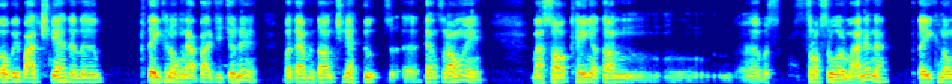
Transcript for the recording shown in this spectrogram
ក៏វាបានឈ្នះទៅលើផ្ទៃក្នុងគណៈប្រជាជនទេប៉ុន្តែមិនតាន់ឈ្នះទាំងស្រុងទេបាទសខេងអត់តាន់ស្រស់ស្រួលហ្មងណាផ្ទៃក្នុង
